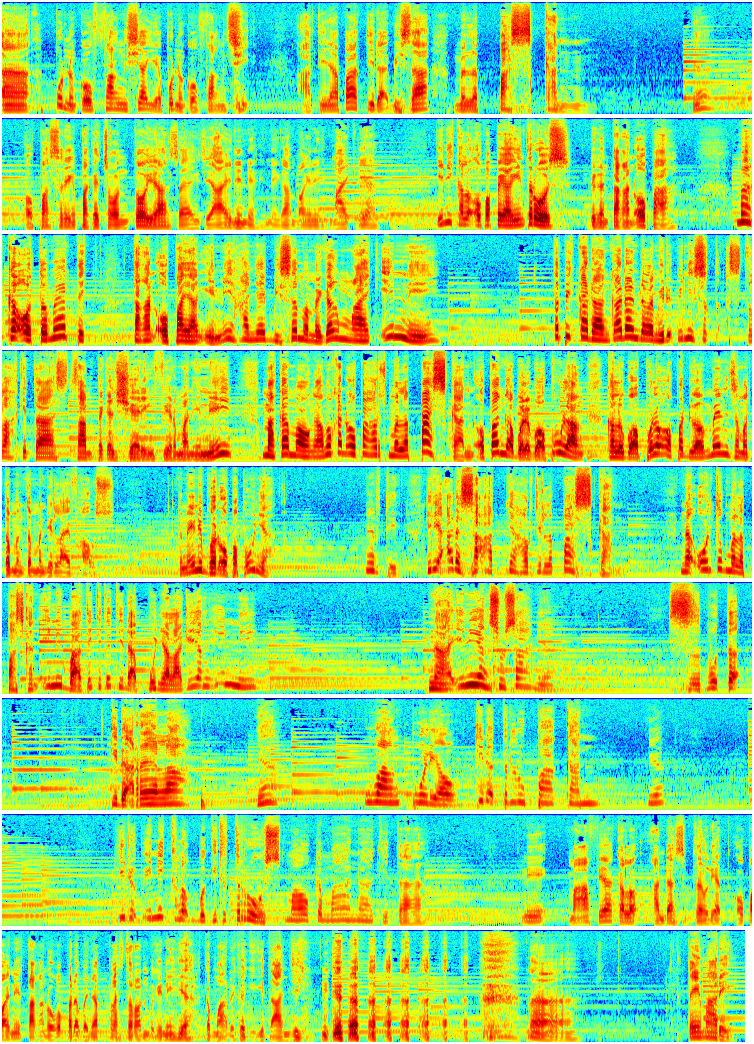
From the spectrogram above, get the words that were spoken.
uh, pun engkau fangsia ya pun engkau fangci. Artinya apa? Tidak bisa melepaskan. Ya, Opa sering pakai contoh ya, sayang si ini nih, ini gampang ini, mic dia. Ini kalau Opa pegangin terus dengan tangan Opa, maka otomatis tangan opa yang ini hanya bisa memegang mic ini. Tapi kadang-kadang dalam hidup ini setelah kita sampaikan sharing firman ini, maka mau nggak mau kan opa harus melepaskan. Opa nggak boleh bawa pulang. Kalau bawa pulang opa diomelin sama teman-teman di live house. Karena ini bukan opa punya. Ngerti? Jadi ada saatnya harus dilepaskan. Nah untuk melepaskan ini berarti kita tidak punya lagi yang ini. Nah ini yang susahnya. Sebut tidak rela, ya. Uang puliau tidak terlupakan, ya. Hidup ini kalau begitu terus mau ke mana kita? Ini maaf ya kalau Anda sebentar lihat opa ini tangan opa pada banyak plesteran begini ya kemarin kegigit anjing. nah, tapi mari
